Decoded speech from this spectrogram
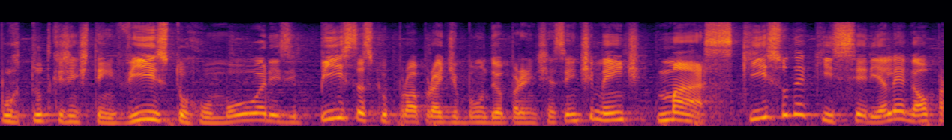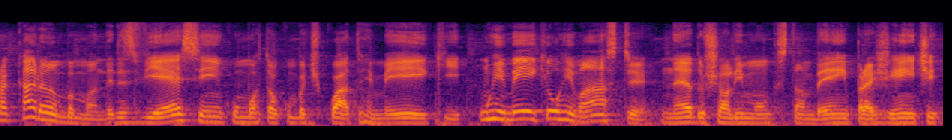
por tudo que a gente tem visto, rumores e pistas que o próprio Ed Boon deu pra gente recentemente, mas que isso daqui seria legal pra caramba, mano. Eles viessem com Mortal Kombat 4 Remake, um remake ou remaster, né, do Shaolin Monks também pra gente,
